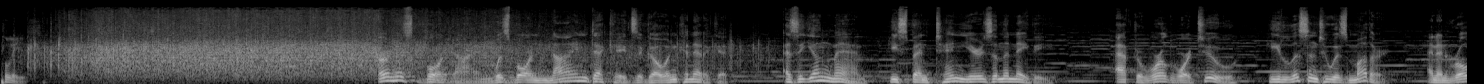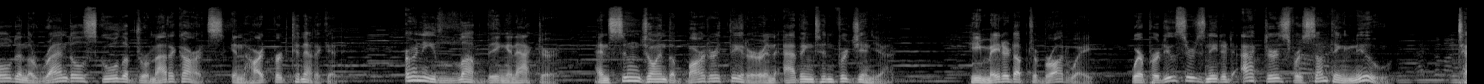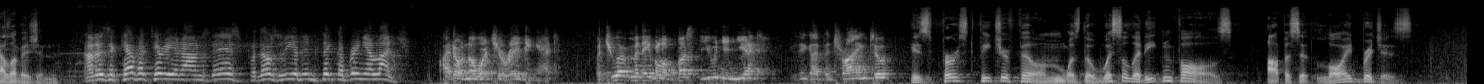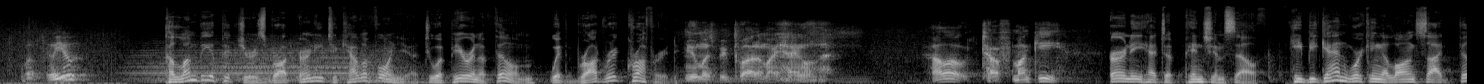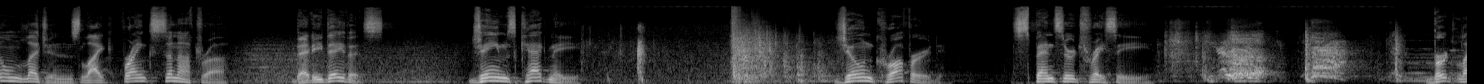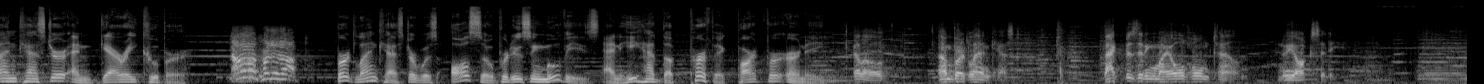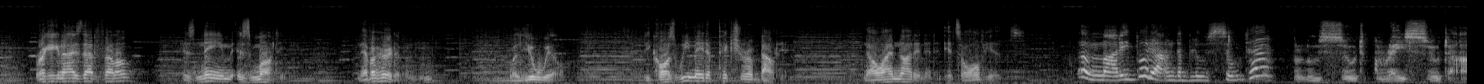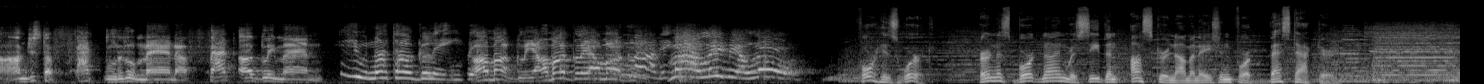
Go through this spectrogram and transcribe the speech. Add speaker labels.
Speaker 1: please. Ernest Borgnine was born nine decades ago in Connecticut. As a young man, he spent 10 years in the Navy. After World War II, he listened to his mother and enrolled in the Randall School of Dramatic Arts in Hartford, Connecticut. Ernie loved being an actor and soon joined the Barter Theater in Abingdon, Virginia. He made it up to Broadway, where producers needed actors for something new television.
Speaker 2: Now, there's a cafeteria downstairs for those of you who didn't think to bring your lunch.
Speaker 3: I don't know what you're aiming at, but you haven't been able to bust the union yet.
Speaker 4: You think I've been trying to?
Speaker 1: His first feature film was The Whistle at Eaton Falls, opposite Lloyd Bridges.
Speaker 4: Well, do you?
Speaker 1: Columbia Pictures brought Ernie to California to appear in a film with Broderick Crawford.
Speaker 5: You must be proud of my hangover. Hello, tough monkey.
Speaker 1: Ernie had to pinch himself. He began working alongside film legends like Frank Sinatra, Bette Davis, James Cagney, Joan Crawford, Spencer Tracy, Burt Lancaster, and Gary Cooper.
Speaker 3: Now open it up!
Speaker 1: Burt Lancaster was also producing movies, and he had the perfect part for Ernie.
Speaker 6: Hello, I'm Burt Lancaster. Back visiting my old hometown, New York City. Recognize that fellow? His name is Marty. Never heard of him, hmm? Well, you will. Because we made a picture about him. No, I'm not in it. It's all his.
Speaker 7: Oh, Marty, put on the blue suit, huh?
Speaker 5: Blue suit, gray suit. I'm just a fat little man, a fat, ugly man.
Speaker 7: You're not ugly.
Speaker 5: I'm ugly, I'm ugly, I'm ugly.
Speaker 7: Marty.
Speaker 5: Ma, leave me alone!
Speaker 1: For his work, Ernest Borgnine received an Oscar nomination for Best Actor.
